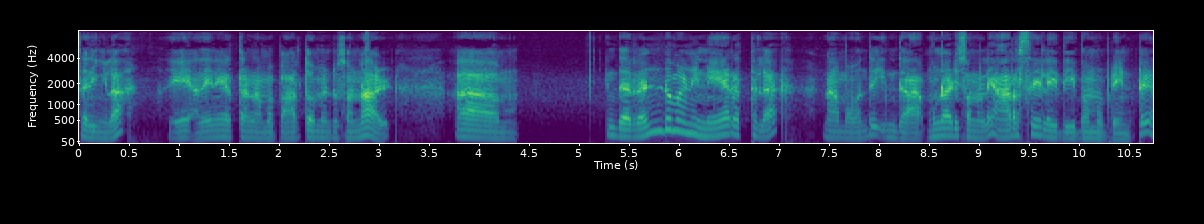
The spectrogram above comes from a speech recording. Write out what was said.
சரிங்களா? ஏ அதே நேரத்தில் நம்ம பார்த்தோம் என்று சொன்னால் இந்த ரெண்டு மணி நேரத்தில் நாம் வந்து இந்த முன்னாடி சொன்னாலே அரசியலை தீபம் அப்படின்ட்டு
